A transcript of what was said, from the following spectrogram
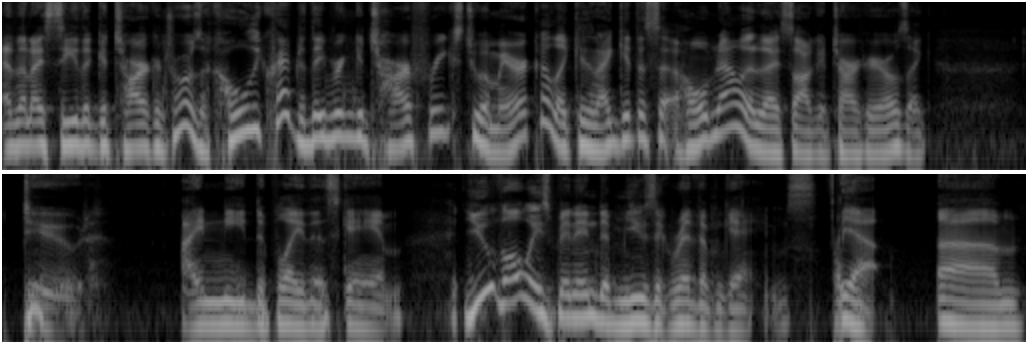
and then I see the guitar controller. I was like, holy crap! Did they bring Guitar Freaks to America? Like, can I get this at home now? And I saw Guitar Hero. I was like, dude, I need to play this game. You've always been into music rhythm games. Yeah. Um,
